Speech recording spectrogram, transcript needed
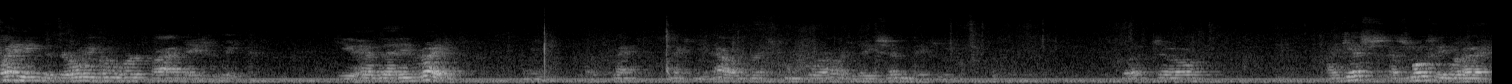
claiming that they're only going to work five days a week. Do you have that in writing? I mean, a plant next to me now, works twenty-four hours a day, seven days a week. But, uh, I guess that's mostly what I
